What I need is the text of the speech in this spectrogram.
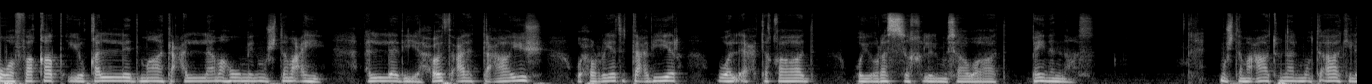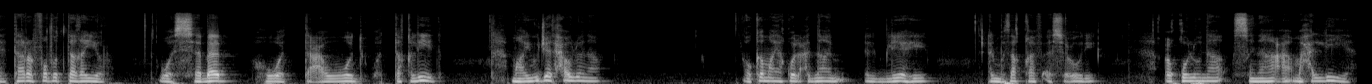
هو فقط يقلد ما تعلمه من مجتمعه الذي يحث على التعايش وحرية التعبير والاعتقاد ويرسخ للمساواة بين الناس. مجتمعاتنا المتآكلة ترفض التغير والسبب هو التعود والتقليد. ما يوجد حولنا وكما يقول عدنان البليهي المثقف السعودي. عقولنا صناعة محلية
